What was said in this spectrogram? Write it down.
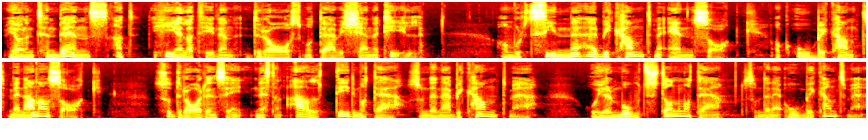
vi har en tendens att hela tiden dra oss mot det vi känner till. Om vårt sinne är bekant med en sak och obekant med en annan sak, så drar den sig nästan alltid mot det som den är bekant med och gör motstånd mot det som den är obekant med.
